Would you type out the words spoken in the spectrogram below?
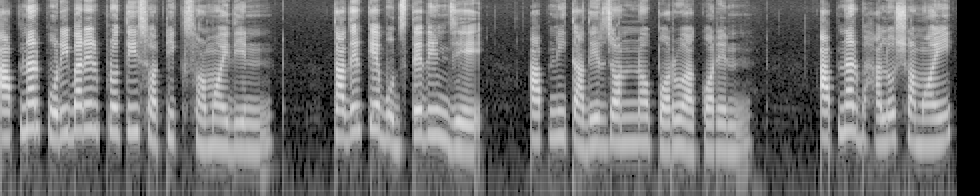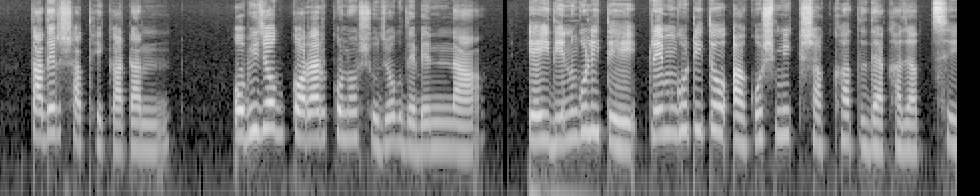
আপনার পরিবারের প্রতি সঠিক সময় দিন। তাদেরকে বুঝতে দিন যে আপনি তাদের জন্য পরোয়া করেন। আপনার ভালো সময় তাদের সাথে কাটান। অভিযোগ করার কোনো সুযোগ দেবেন না। এই দিনগুলিতে প্রেমঘটিত আকস্মিক সাক্ষাৎ দেখা যাচ্ছে।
